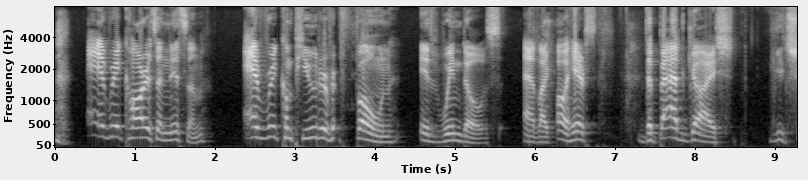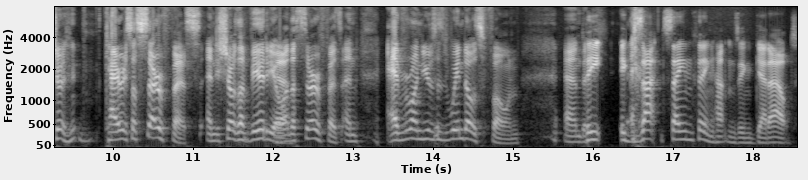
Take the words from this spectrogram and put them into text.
every car is a Nissan. Every computer phone is Windows. And like, oh, here's the bad guy sh- sh- carries a Surface, and he shows a video Yeah. on the Surface, and everyone uses Windows Phone. And The exact same thing happens in Get Out,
